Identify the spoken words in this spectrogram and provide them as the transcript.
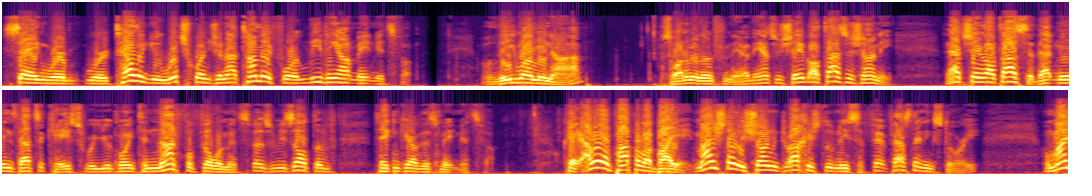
saying we're, we're telling you which ones you're not tame for, leaving out mate mitzvah. So what do we learn from there? The answer is shev al shani. That's shev al That means that's a case where you're going to not fulfill a mitzvah as a result of taking care of this mate mitzvah. Okay, know Papa Abaye. Mashna Rishon Drachish Nisa. Fascinating story. Why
